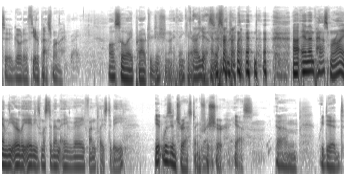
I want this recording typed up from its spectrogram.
to go to Theatre Passe Muraille. Also a proud tradition, I think. At Uh, yes. Canada's Wonderland. uh, and then Passe Muraille in the early '80s must have been a very fun place to be. It was interesting for sure. Yes, um, we did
